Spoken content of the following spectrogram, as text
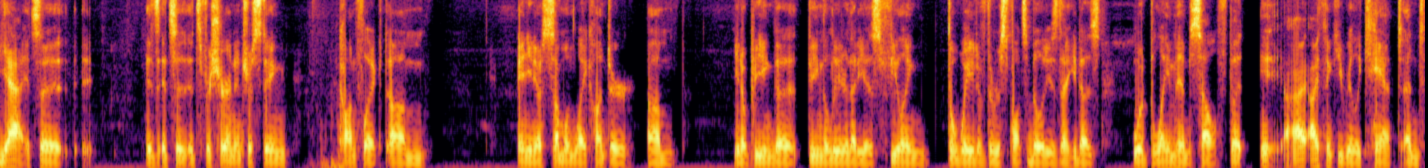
yeah, it's a it's it's a it's for sure an interesting conflict. Um, and you know, someone like Hunter, um, you know, being the being the leader that he is, feeling the weight of the responsibilities that he does, would blame himself. But it, I I think he really can't, and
